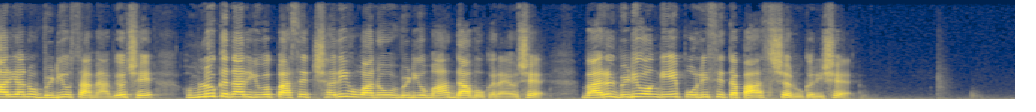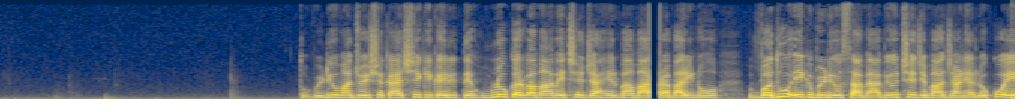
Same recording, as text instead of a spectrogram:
માર્યાનો વીડિયો સામે આવ્યો છે. હુમલો કરનાર યુવક પાસે છરી હોવાનો વિડીયોમાં દાવો કરાયો છે. વાયરલ વીડિયો અંગે પોલીસે તપાસ શરૂ કરી છે. તો વિડીયોમાં જોઈ શકાય છે કે કઈ રીતે હુમલો કરવામાં આવે છે. જાહેરમાં મારામારીનો વધુ એક વીડિયો સામે આવ્યો છે, જેમાં અજાણ્યા લોકોએ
